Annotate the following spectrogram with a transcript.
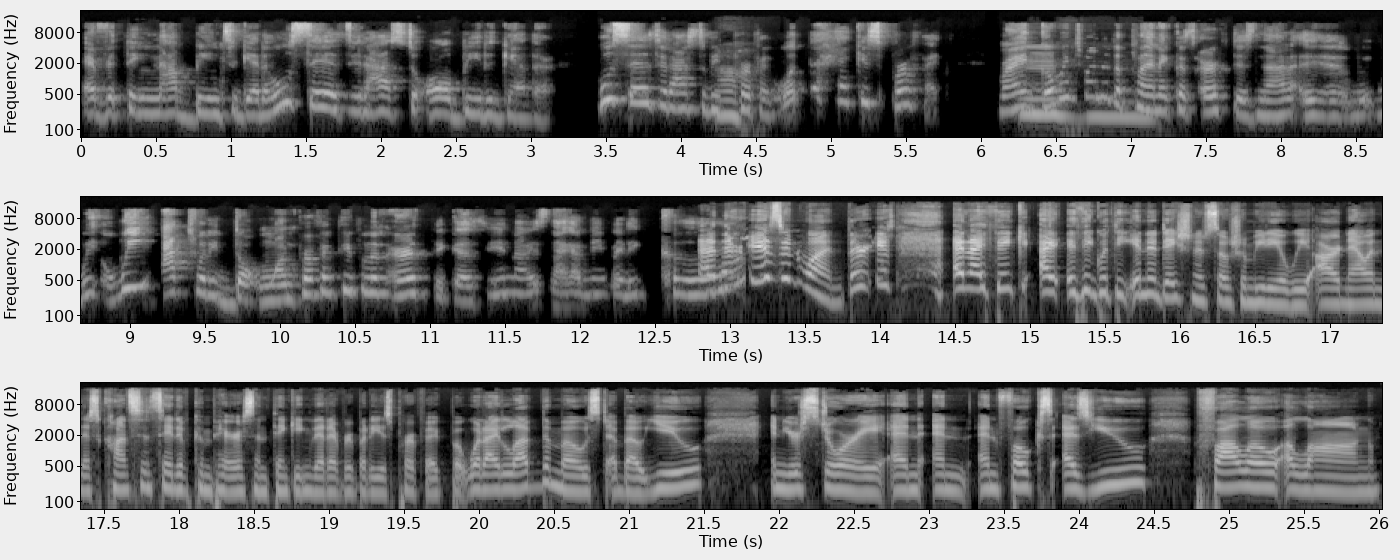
everything not being together. Who says it has to all be together? Who says it has to be oh. perfect? What the heck is perfect? Right? Mm-hmm. Going to another planet because Earth is not. Uh, we we actually don't want perfect people on Earth because you know it's not gonna be really cool. And there isn't one. There is, and I think I, I think with the inundation of social media, we are now in this constant state of comparison, thinking that everybody is perfect. But what I love the most about you and your story, and and and folks, as you follow along.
